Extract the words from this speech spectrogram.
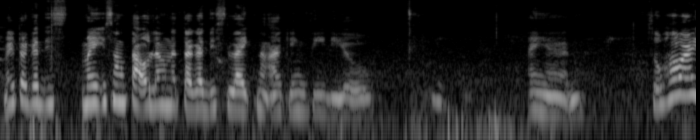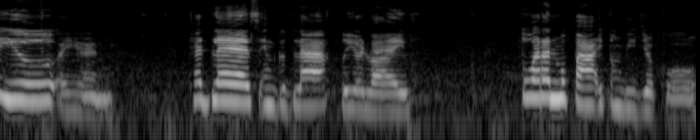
May taga dis may isang tao lang na taga dislike ng aking video. Ayan. So how are you? Ayan. God bless and good luck to your life. Tuwaran mo pa itong video ko.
